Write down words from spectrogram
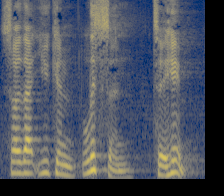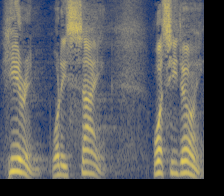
so that you can listen to him hear him, what he's saying. What's he doing?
